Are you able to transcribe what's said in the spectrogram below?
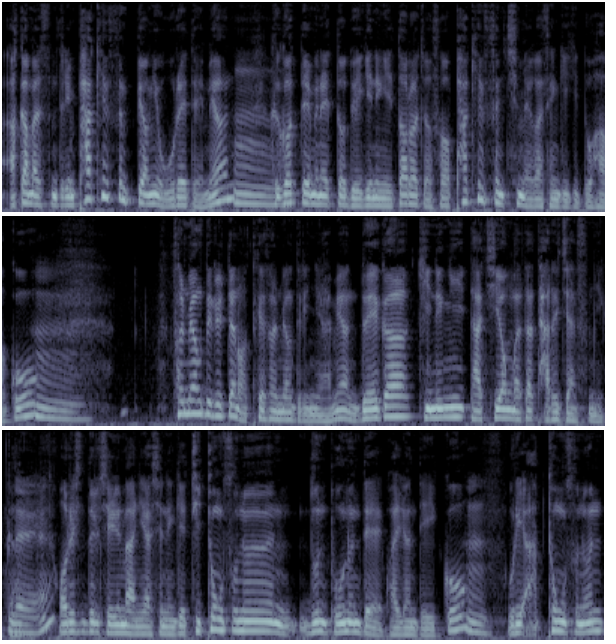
아까 말씀드린 파킨슨병이 오래되면 음. 그것 때문에 또 뇌 기능이 떨어져서 파킨슨 치매가 생기기도 하고 음. 설명드릴 때는 어떻게 설명드리냐면 뇌가 기능이 다 지역마다 다르지 않습니까? 네. 어르신들 제일 많이 하시는 게 뒤통수는 눈 보는 데 관련돼 있고 음. 우리 앞통수는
